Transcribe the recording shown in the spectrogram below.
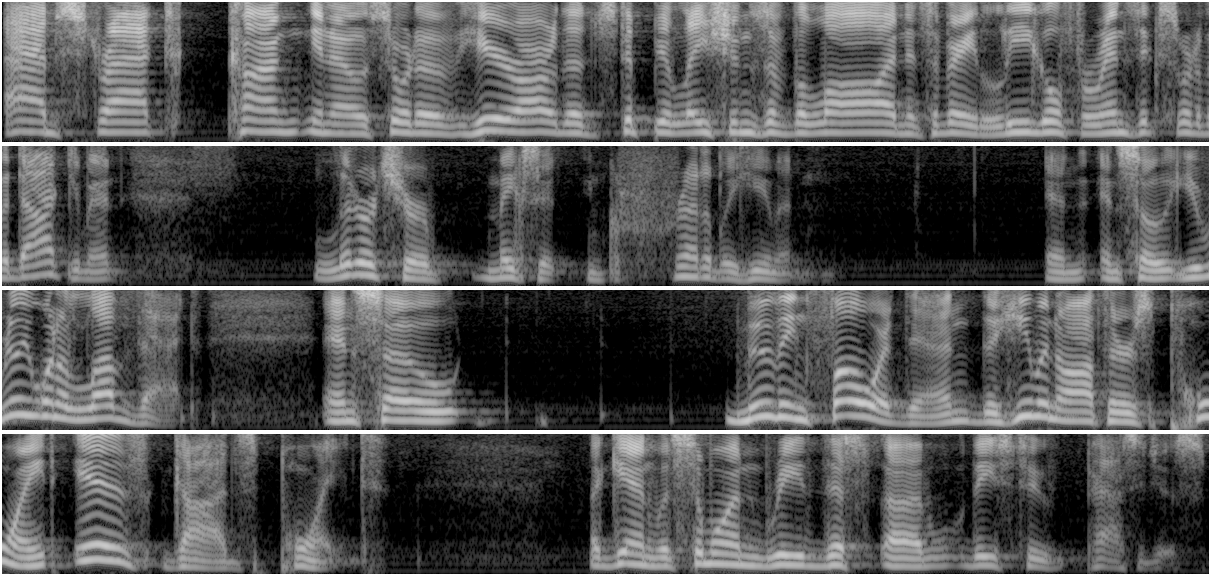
abstract, con, you know, sort of here are the stipulations of the law, and it's a very legal, forensic sort of a document, literature makes it incredibly human. And, and so you really want to love that. And so moving forward, then, the human author's point is God's point. Again, would someone read this, uh, these two passages?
